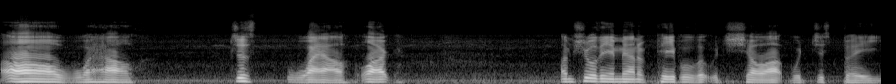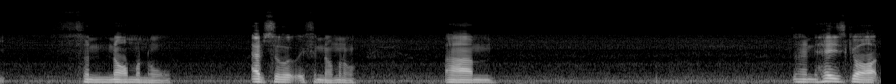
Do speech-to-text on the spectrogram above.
Oh wow. Just wow. Like I'm sure the amount of people that would show up would just be phenomenal. Absolutely phenomenal. Um, and he's got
